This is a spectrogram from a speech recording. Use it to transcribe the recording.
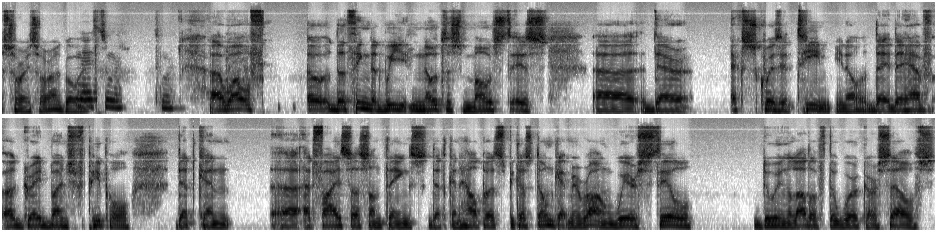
sorry Zora go ahead. too much. Too much. Uh, well uh, the thing that we notice most is uh, their exquisite team you know they, they have a great bunch of people that can uh, advise us on things that can help us because don't get me wrong we're still doing a lot of the work ourselves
